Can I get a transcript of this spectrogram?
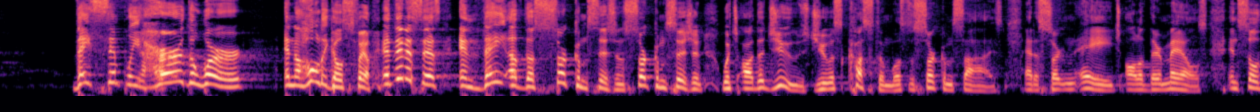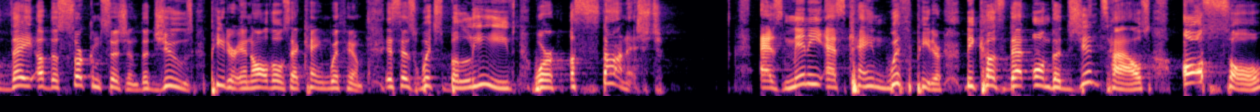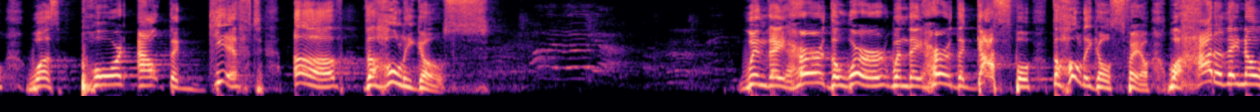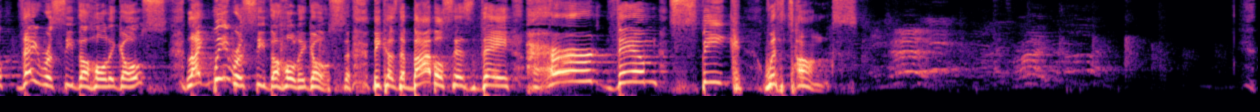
They simply heard the word and the Holy Ghost fell. And then it says, and they of the circumcision, circumcision, which are the Jews, Jewish custom was to circumcise at a certain age all of their males. And so they of the circumcision, the Jews, Peter and all those that came with him, it says, which believed were astonished. As many as came with Peter, because that on the Gentiles also was poured out the gift of the Holy Ghost when they heard the word, when they heard the gospel, the Holy Ghost fell. Well, how do they know they received the Holy Ghost like we received the Holy Ghost? Because the Bible says they heard them speak with tongues.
